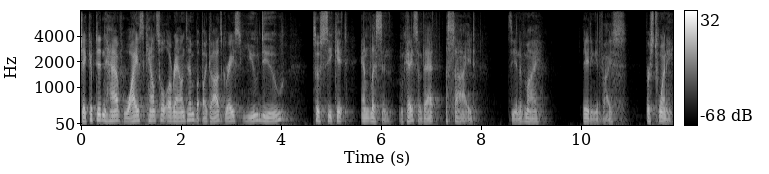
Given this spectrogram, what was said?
Jacob didn't have wise counsel around him, but by God's grace, you do. So seek it and listen. Okay, so that aside, it's the end of my dating advice. Verse 20.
